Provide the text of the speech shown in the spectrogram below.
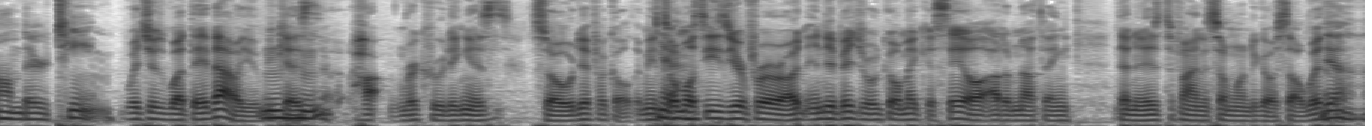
on their team. which is what they value because Mm-hmm. recruiting is so difficult. I mean, it's Yeah. almost easier for an individual to go make a sale out of nothing than it is to find someone to go sell with them.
